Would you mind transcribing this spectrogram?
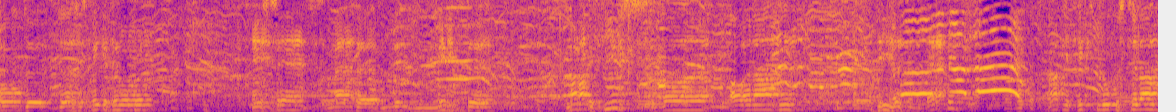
op de 1000 meter gelopen. In strijd met de Mirte Marten Giers van uh, Oudenaarde, 3.36. Dat gaat hier dicht gelopen stilaan.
